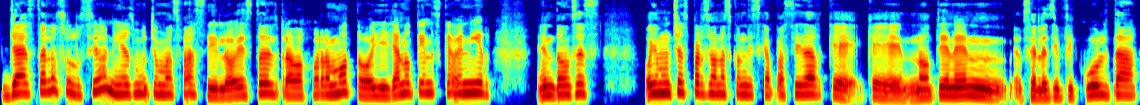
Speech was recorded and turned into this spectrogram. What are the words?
ya está la solución y es mucho más fácil. O esto del trabajo remoto, oye, ya no tienes que venir. Entonces, oye, muchas personas con discapacidad que, que no tienen, se les dificulta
